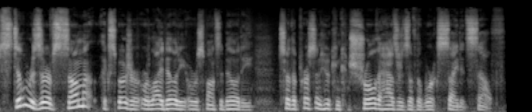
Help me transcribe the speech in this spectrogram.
still reserves some exposure or liability or responsibility to the person who can control the hazards of the work site itself.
